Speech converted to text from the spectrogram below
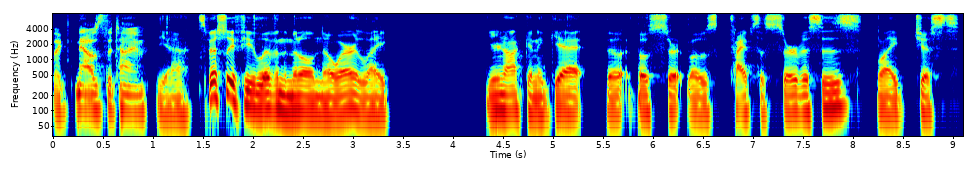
like now's the time. Yeah, especially if you live in the middle of nowhere, like you're not going to get the those those types of services like just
